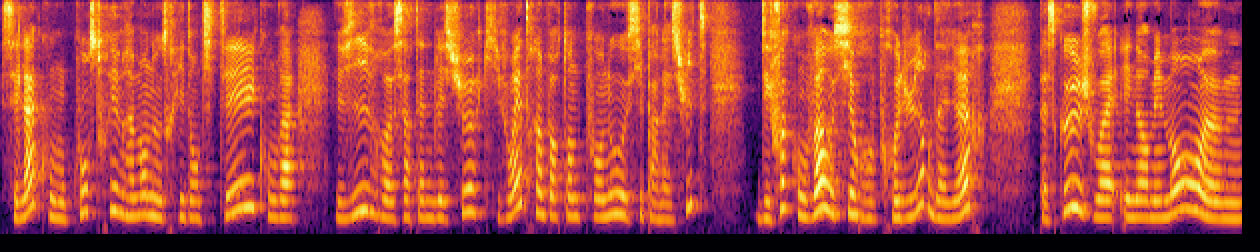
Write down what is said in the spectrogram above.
c'est là qu'on construit vraiment notre identité, qu'on va vivre certaines blessures qui vont être importantes pour nous aussi par la suite, des fois qu'on va aussi reproduire d'ailleurs, parce que je vois énormément euh,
